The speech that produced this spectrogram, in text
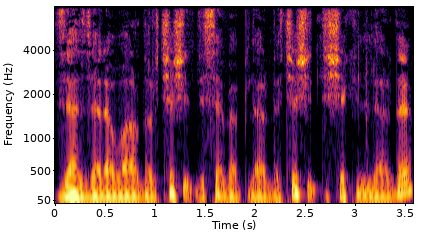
zelzele vardır, çeşitli sebeplerde, çeşitli şekillerde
